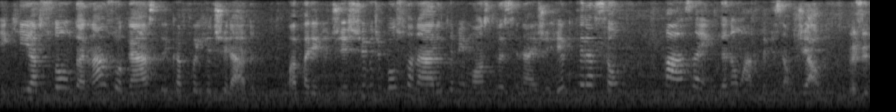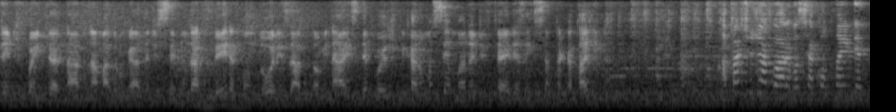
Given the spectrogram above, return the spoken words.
e que a sonda nasogástrica foi retirada. O aparelho digestivo de Bolsonaro também mostra sinais de recuperação, mas ainda não há previsão de alta. O presidente foi internado na madrugada de segunda-feira com dores abdominais depois de ficar uma semana de férias em Santa Catarina. A partir de agora você acompanha em detalhes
